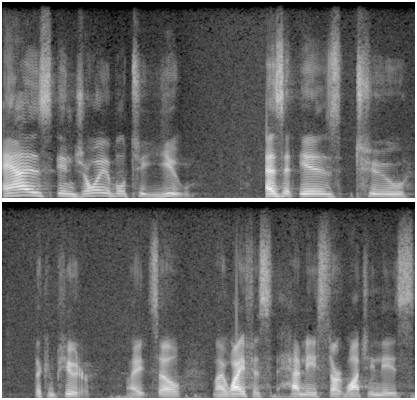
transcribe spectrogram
as enjoyable to you as it is to the computer, right? So my wife has had me start watching these,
